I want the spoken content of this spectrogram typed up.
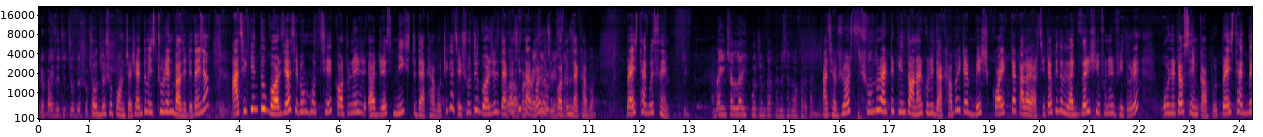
এটা প্রাইস হচ্ছে 1450 চোদ্দোশো পঞ্চাশ একদম স্টুডেন্ট বাজেটে তাই না? আছে কিন্তু গর্জাস এবং হচ্ছে কটনের ড্রেস মিক্সড দেখাবো ঠিক আছে? শুধু গর্জাস দেখাচ্ছি তারপর হচ্ছে কটন দেখাবো। প্রাইস থাকবে সেম আমরা ইনশাআল্লাহ ঈদ পর্যন্ত আপনাদের সাথে অফারে থাকব। আচ্ছা ভিউয়ার্স সুন্দর একটা কিন্তু আনারকলি দেখাবো। এটা বেশ কয়েকটা কালার আছে এটাও কিন্তু লাক্সারি শিফনের ভিতরে। ওনাটাও সেম কাপড়। প্রাইস থাকবে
